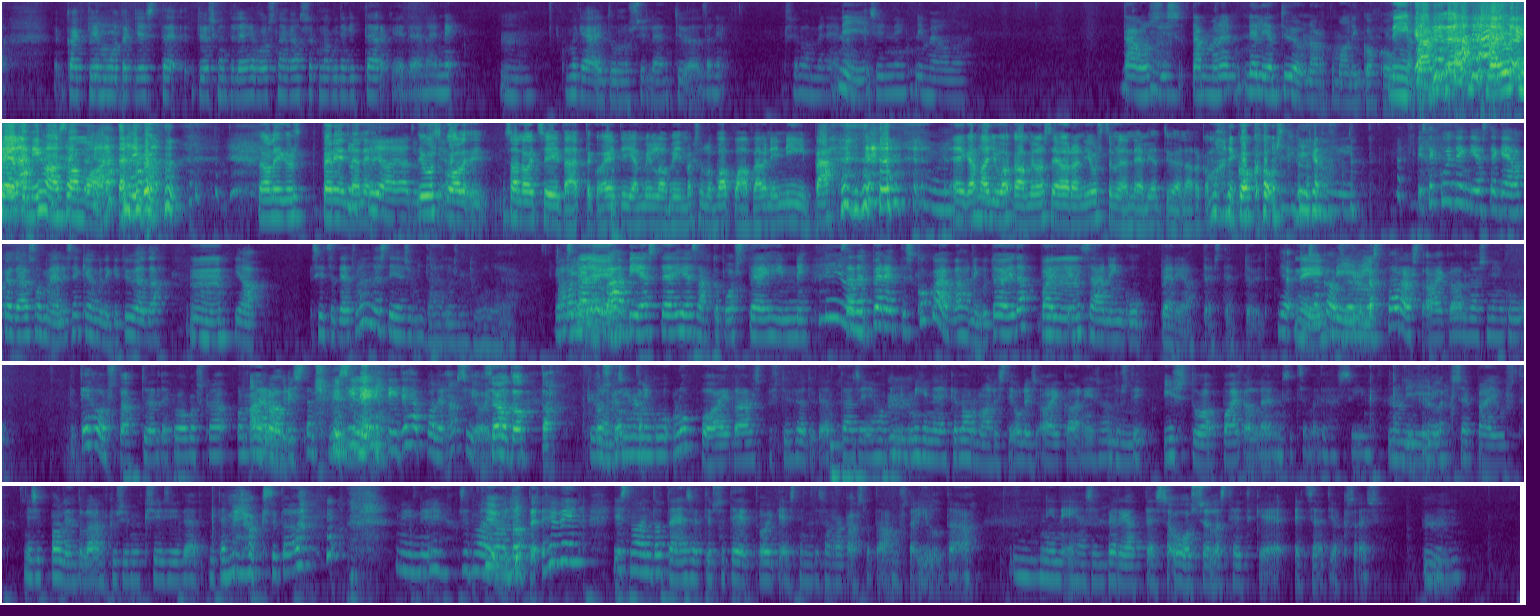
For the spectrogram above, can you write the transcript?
kaikkea Mm. muutakin. Ja sitten työskentelee hevosten kanssa, kun ne on kuitenkin tärkeitä ja näin. Niin Mm. kun mikään ei tunnu silleen työltä, niin se vaan menee Niin. kaikki siinä. Niin kuin... Nimenomaan. Täällä on siis tämmönen neljän työnarkomaanin kokous. Niinpä. Mä just mietin ihan samaa, että niinku, se oli just perinteinen. Just kun oli, sanoit siitä, että kun ei tiedä milloin viimeksi ollut vapaa päivä, niin niinpä. Eikä hajuakaan milloin seuraa, niin just semmoinen neljän työnarkomaanin kokous. kyllä. Niin. Ja sitten kuitenkin, jos tekee vaikka jotain somea, niin sekin on kuitenkin työtä. Mm. Ja sit sä teet, mä tästä ja sun täällä, sun tuolla. Ja Ja vastailet niin. vähän viesteihin ja sähköposteihin, niin, Niin sä on. teet periaatteessa koko ajan vähän niinku töitä, vaikka Mm. sä niinku periaatteessa teet töitä. Ja Niin, niin, kesäkausi niin, on kyllä. myös parasta aikaa myös niin kuin tehostaa työntekoa, koska on Aerobista. Ja siinä ehtii tehdä paljon asioita. Se on totta. koska totta. siinä on niin kuin loppuaikaa, niin pystyy hyötykäyttämään se johonkin, mm. mihin ei ehkä normaalisti olisi aikaa niin sanotusti mm. istua paikalleen, niin sitten se voi tehdä siinä. No niin, Kyllä. sepä just. Ja sitten paljon tulee aina kysymyksiä siitä, että miten me jaksetaan. niin, niin. Sitten mä Hyvin. Tote- hyvin. Ja sitten mä aina totean se, että jos sä teet oikeasti, mitä sä rakastat aamusta iltaa, Mm. niin eihän siinä periaatteessa ole sellaista hetkeä, että sä et jaksaisi. Mm.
